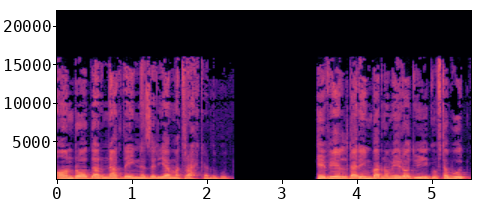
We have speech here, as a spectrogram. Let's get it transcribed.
آن را در نقد این نظریه مطرح کرده بود. هویل در این برنامه رادیویی گفته بود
